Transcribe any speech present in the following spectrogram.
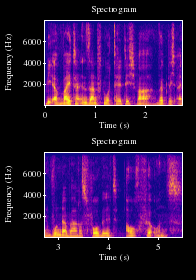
wie er weiter in Sanftmut tätig war. Wirklich ein wunderbares Vorbild auch für uns.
